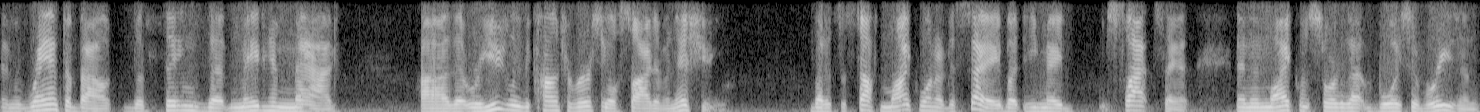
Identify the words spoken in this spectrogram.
and rant about the things that made him mad uh, that were usually the controversial side of an issue. But it's the stuff Mike wanted to say, but he made Slat say it, and then Mike was sort of that voice of reason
